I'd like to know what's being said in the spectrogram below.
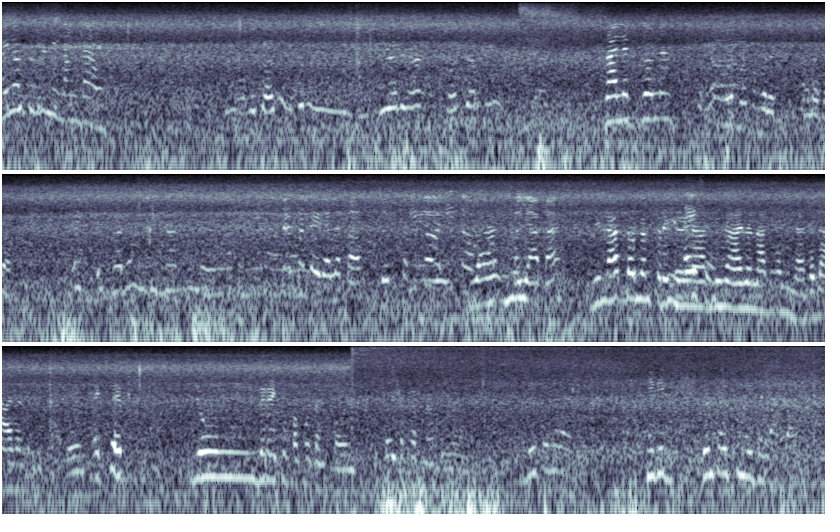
May lang nilang daw. Na, let's go na. Yung lahat daw ng trail na dinaanan natin kanina, dadaanan ulit natin. Except yung diretso papuntang falls. Ito ikakap natin yan. Hindi, doon tayo sa may dalaga.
